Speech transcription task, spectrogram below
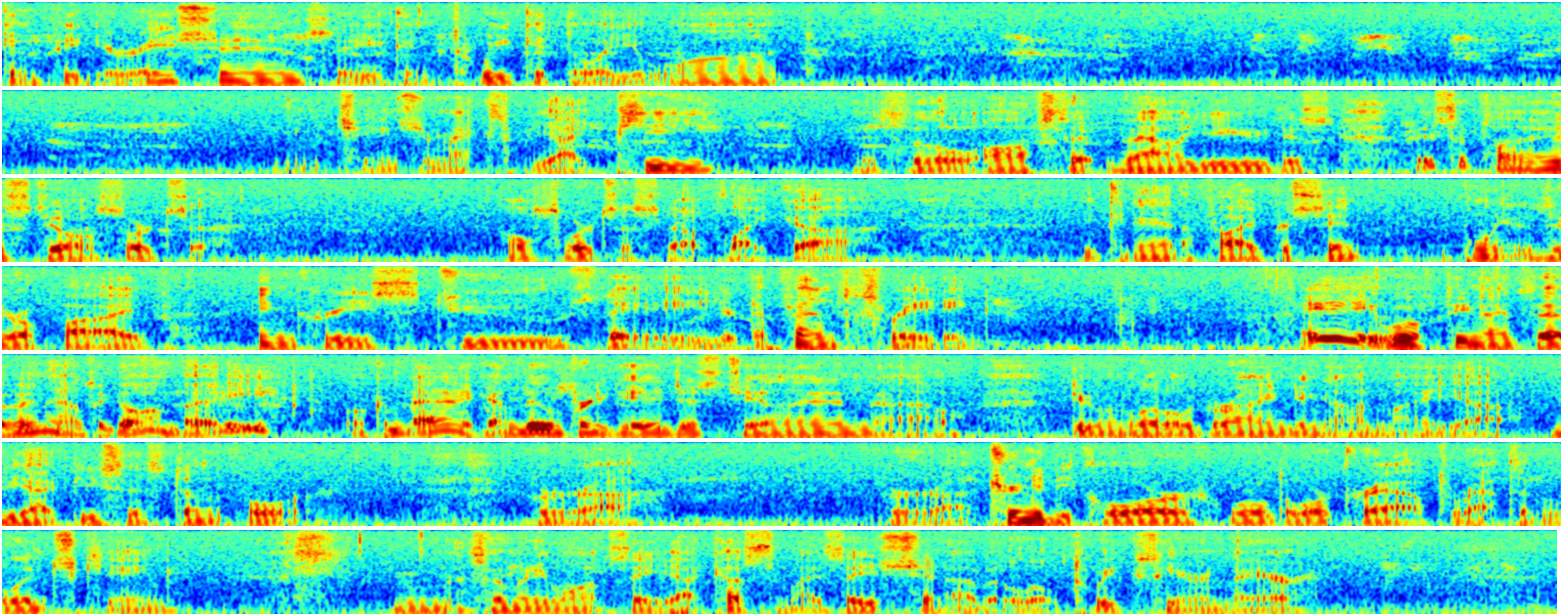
Configuration so you can tweak it the way you want. You can change your max VIP. This little offset value. This this applies to all sorts of all sorts of stuff like uh, you can add a five percent 0.05 increase to say your defense rating Hey, Wolf297, how's it going, buddy? Welcome back. I'm doing pretty good, just chilling, uh, doing a little grinding on my uh, VIP system for for uh, for uh, Trinity Core, World of Warcraft, Wrath of the Lich King. Mm, somebody wants a uh, customization of it, a little tweaks here and there.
